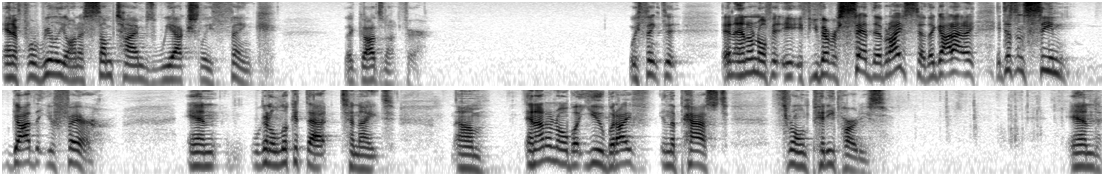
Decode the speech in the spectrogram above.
And if we're really honest, sometimes we actually think, that God's not fair. We think that, and I don't know if, it, if you've ever said that, but I've said that God, I, it doesn't seem, God, that you're fair. And we're going to look at that tonight. Um, and I don't know about you, but I've in the past thrown pity parties. And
